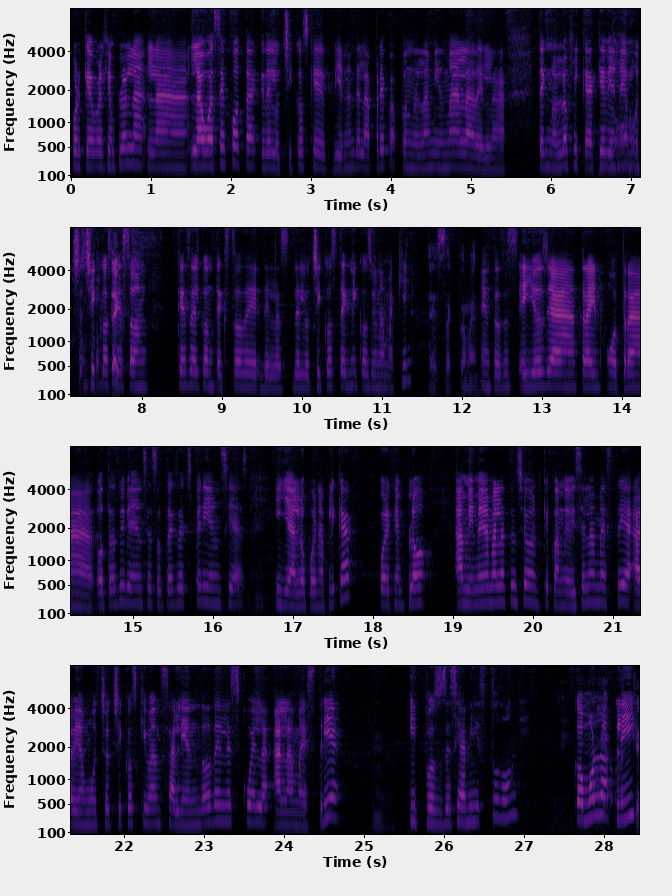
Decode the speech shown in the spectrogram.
Porque, por ejemplo, la, la, la UACJ, de los chicos que vienen de la prepa, pues no es la misma la de la tecnológica, que viene muchos chicos que son que es el contexto de, de, las- de los chicos técnicos de una maquila. Exactamente. Entonces ellos ya traen otra, otras vivencias, otras experiencias y ya lo pueden aplicar. Por ejemplo, a mí me llama la atención que cuando hice la maestría había muchos chicos que iban saliendo de la escuela a la maestría y pues decían, ¿y esto dónde? ¿Cómo lo aplico?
